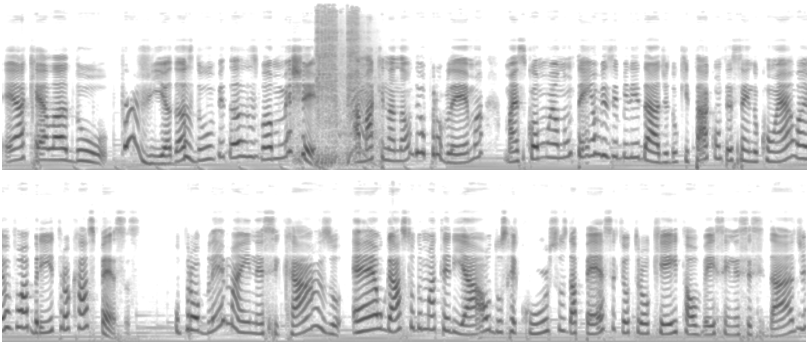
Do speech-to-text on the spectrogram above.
é aquela do por via das dúvidas, vamos mexer. A máquina não deu problema, mas como eu não tenho visibilidade do que está acontecendo com ela, eu vou abrir e trocar as peças. O problema aí nesse caso é o gasto do material, dos recursos, da peça que eu troquei, talvez sem necessidade.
